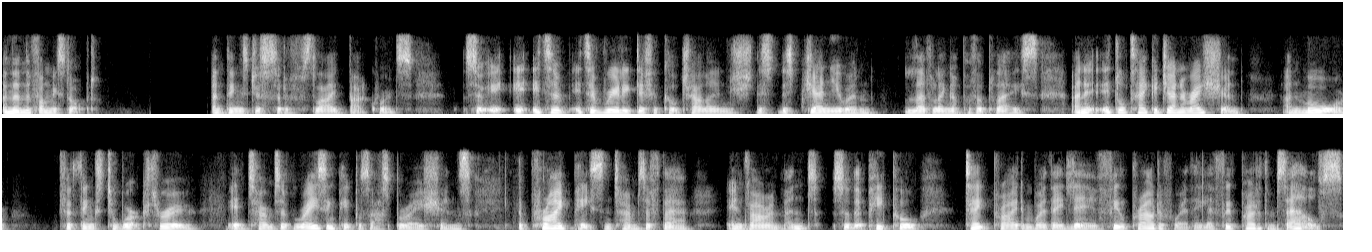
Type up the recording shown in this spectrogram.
And then the funding stopped, and things just sort of slide backwards. So it, it, it's a it's a really difficult challenge this this genuine leveling up of a place. And it, it'll take a generation and more for things to work through in terms of raising people's aspirations the pride piece in terms of their environment so that people take pride in where they live feel proud of where they live feel proud of themselves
